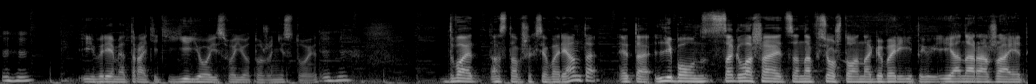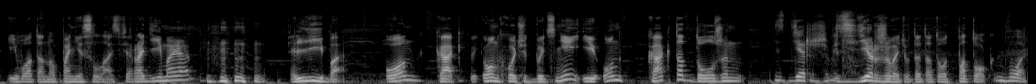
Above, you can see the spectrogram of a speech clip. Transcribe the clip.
Мгм, И время тратить ее и свое тоже не стоит. мгм. Два оставшихся варианта. Это либо он соглашается на все, что она говорит, и, и она рожает, и вот оно понеслась, родимая. Либо он, как, он хочет быть с ней, и он как-то должен Сдерживать. сдерживать вот этот вот поток. Вот,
